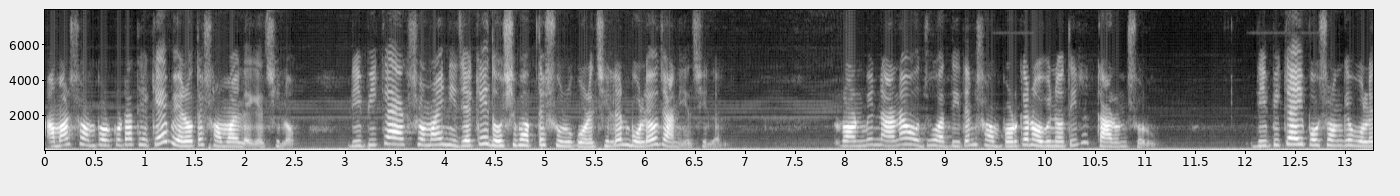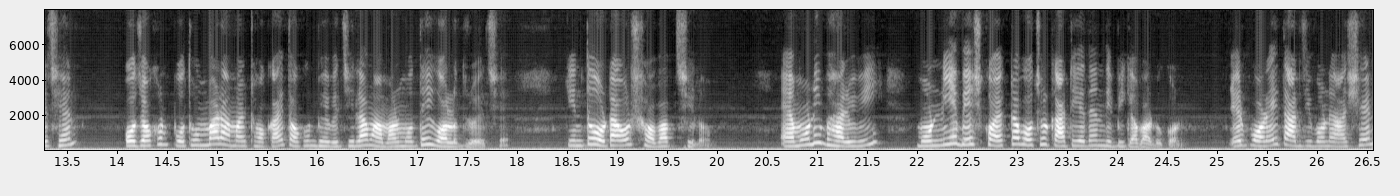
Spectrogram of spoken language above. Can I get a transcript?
আমার সম্পর্কটা থেকে বেরোতে সময় লেগেছিল। দীপিকা এক সময় নিজেকেই দোষী ভাবতে শুরু করেছিলেন বলেও জানিয়েছিলেন। রণবীর নানা অজুহাত দিতেন সম্পর্কের অবনতির কারণস্বরূপ। দীপিকা এই প্রসঙ্গে বলেছেন, ও যখন প্রথমবার আমায় ঠকায় তখন ভেবেছিলাম আমার মধ্যেই গলদ রয়েছে, কিন্তু ওটা ওর স্বভাব ছিল। এমনই ভাবি মন নিয়ে বেশ কয়েকটা বছর কাটিয়ে দেন দীপিকা পাডুকোন এরপরেই তার জীবনে আসেন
